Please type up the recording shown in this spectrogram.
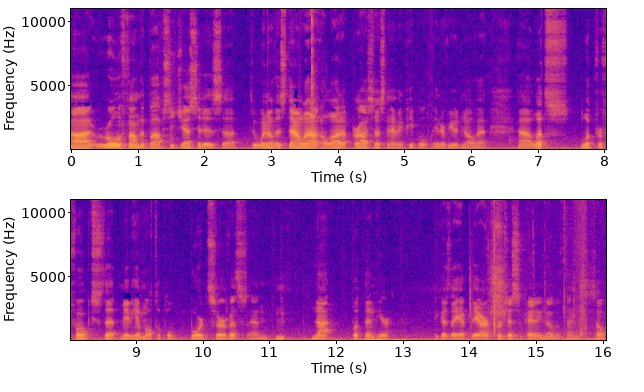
uh, rule of thumb that Bob suggested is, uh, to winnow this down without a lot of process and having people interviewed and all that. Uh, let's look for folks that maybe have multiple board service and Hmm. not put them here, because they have, they are participating in other things. So,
